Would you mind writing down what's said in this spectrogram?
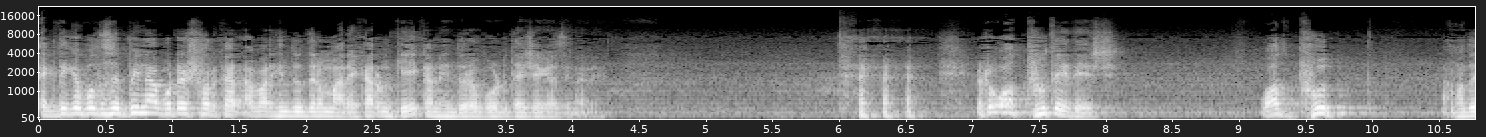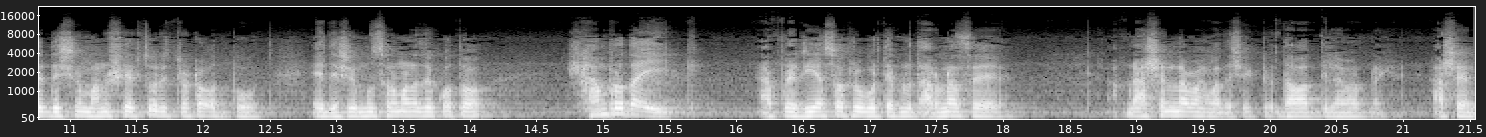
একদিকে বলতেছে, বিনা ভোটের সরকার আবার হিন্দুদের মারে। কারণ কি? কারণ হিন্দুরা ভোট দেয় শেখ হাসিনারে। এটা অদ্ভুত এই দেশ। অদ্ভুত। আমাদের দেশের মানুষের চরিত্রটা অদ্ভুত। এই দেশের মুসলমানরা যে কত সাম্প্রদায়িক আপনার রিয়া চক্রবর্তী, আপনার ধারণা আছে? আপনি আসেন না বাংলাদেশে একটু, দাওয়াত দিলাম আপনাকে। আসেন।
